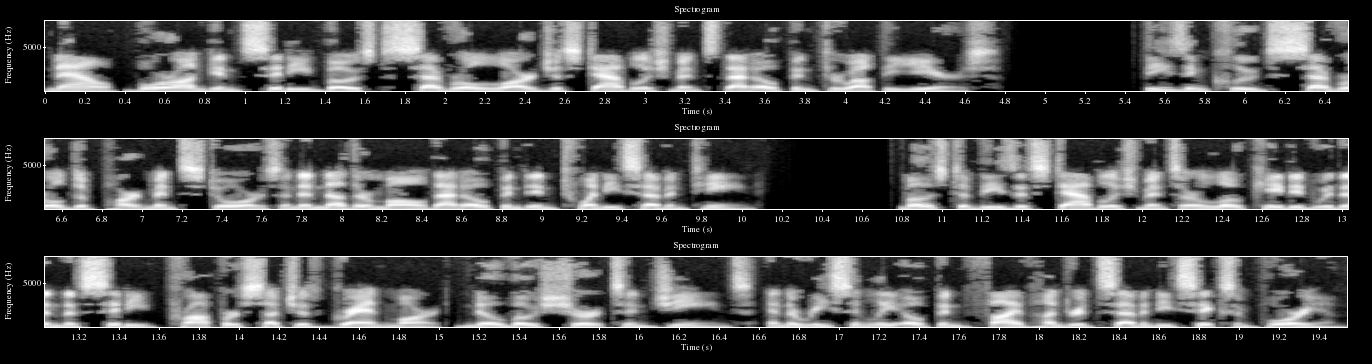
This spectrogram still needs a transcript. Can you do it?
Now, Borongan City boasts several large establishments that opened throughout the years. These include several department stores and another mall that opened in 2017. Most of these establishments are located within the city proper such as Grand Mart, Novo Shirts and Jeans, and the recently opened 576 Emporium.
